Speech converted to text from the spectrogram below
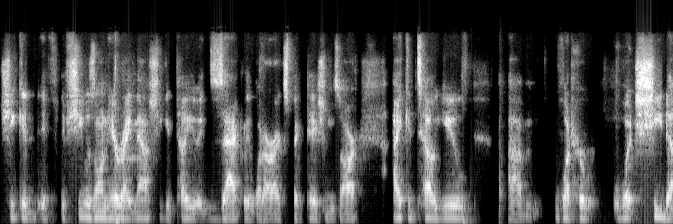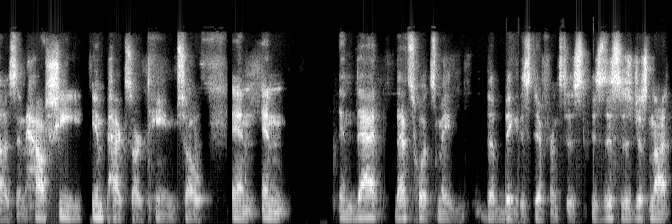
she could, if, if she was on here right now, she could tell you exactly what our expectations are. I could tell you um, what her what she does and how she impacts our team. So and and and that that's what's made the biggest difference is is this is just not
